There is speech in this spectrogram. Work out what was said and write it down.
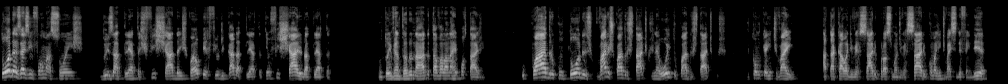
Todas as informações dos atletas fichadas, qual é o perfil de cada atleta, tem um fichário do atleta. Não estou inventando nada, estava lá na reportagem. O quadro com todos, vários quadros táticos, né? Oito quadros táticos, de como que a gente vai atacar o adversário, o próximo adversário, como a gente vai se defender.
